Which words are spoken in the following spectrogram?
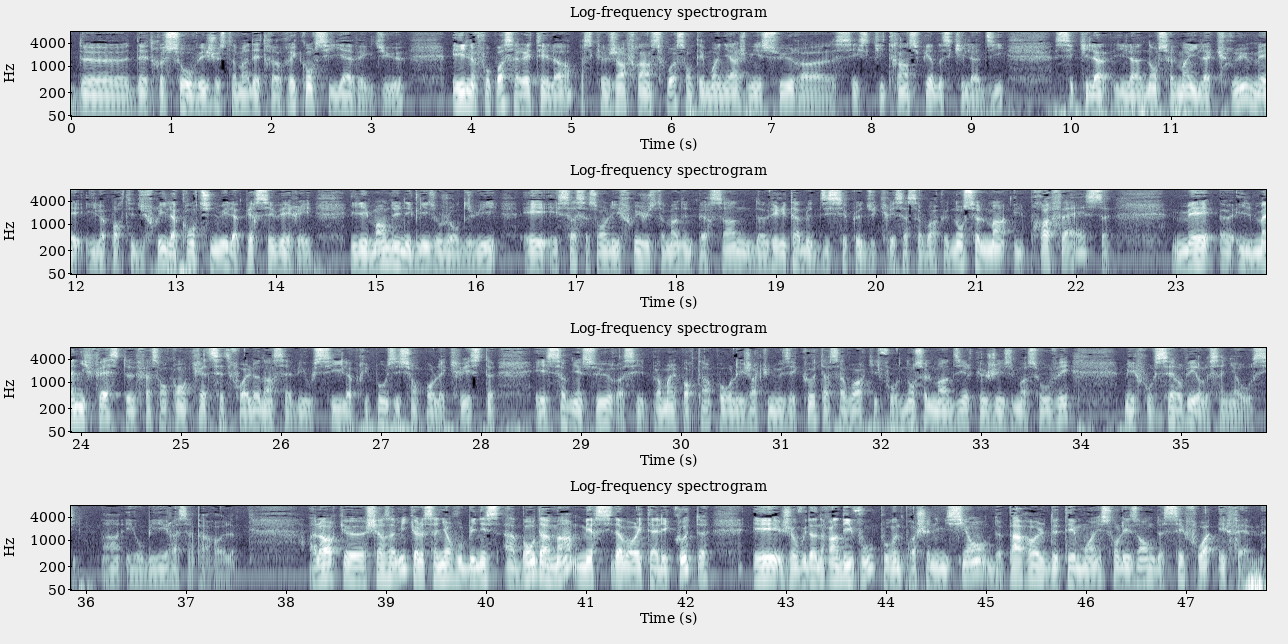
d'être sauvé, justement, d'être réconcilié avec Dieu. Et il ne faut pas s'arrêter là, parce que Jean-François, son témoignage, bien sûr, euh, c'est ce qui transpire de ce qu'il a dit, c'est qu'il a, il a non seulement il a cru, mais il a porté du fruit, il a continué, il a persévéré. Il est membre d'une église aujourd'hui, et, et ça, ce sont les fruits justement d'une personne, d'un véritable disciple du Christ, à savoir que non seulement il professe, mais euh, il manifeste de façon concrète cette fois-là dans sa vie aussi. Il a pris position pour le Christ. Et ça, bien sûr, c'est vraiment important pour les gens qui nous écoutent, à savoir qu'il faut non seulement dire que Jésus m'a sauvé, mais il faut servir le Seigneur aussi hein, et obéir à sa parole. Alors que, chers amis, que le Seigneur vous bénisse abondamment. Merci d'avoir été à l'écoute et je vous donne rendez-vous pour une prochaine émission de Paroles de témoins sur les ondes de C'est FM.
